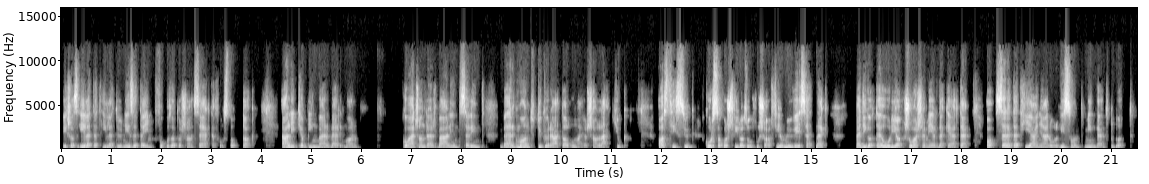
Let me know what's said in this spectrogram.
és az életet illető nézeteim fokozatosan szertefosztottak. Állítja Ingmar Bergman. Kovács András Bálint szerint Bergmant tükör által homályosan látjuk. Azt hisszük, korszakos filozófusa a filmművészetnek, pedig a teória sohasem érdekelte, a szeretet hiányáról viszont mindent tudott.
